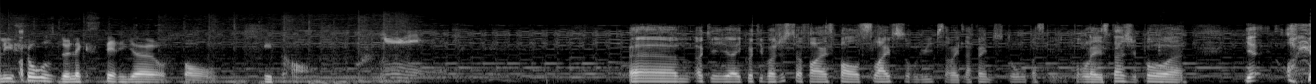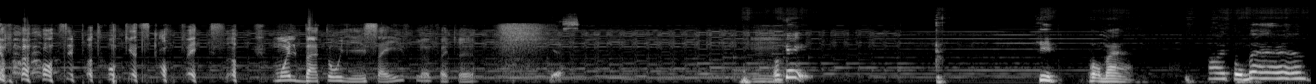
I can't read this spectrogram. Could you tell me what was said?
les choses de l'extérieur sont étranges. Euh, ok, euh, écoute, il va juste se faire Pulse Life sur lui, puis ça va être la fin du tour, parce que pour l'instant, j'ai pas. euh, y a- on sait pas trop qu'est-ce qu'on fait avec ça. Moi, le bateau, il est safe, là, fait que. Yes. hmm. OK. Hippoman. Hippoman.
